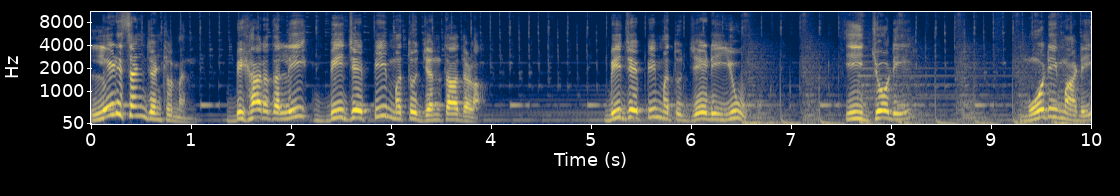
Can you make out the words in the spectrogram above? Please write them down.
ಲೇಡೀಸ್ ಅಂಡ್ ಜೆಂಟಲ್ಮೆನ್ ಬಿಹಾರದಲ್ಲಿ ಬಿಜೆಪಿ ಮತ್ತು ಜನತಾದಳ ಬಿಜೆಪಿ ಮತ್ತು ಜೆ ಡಿ ಯು ಈ ಜೋಡಿ ಮೋಡಿ ಮಾಡಿ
